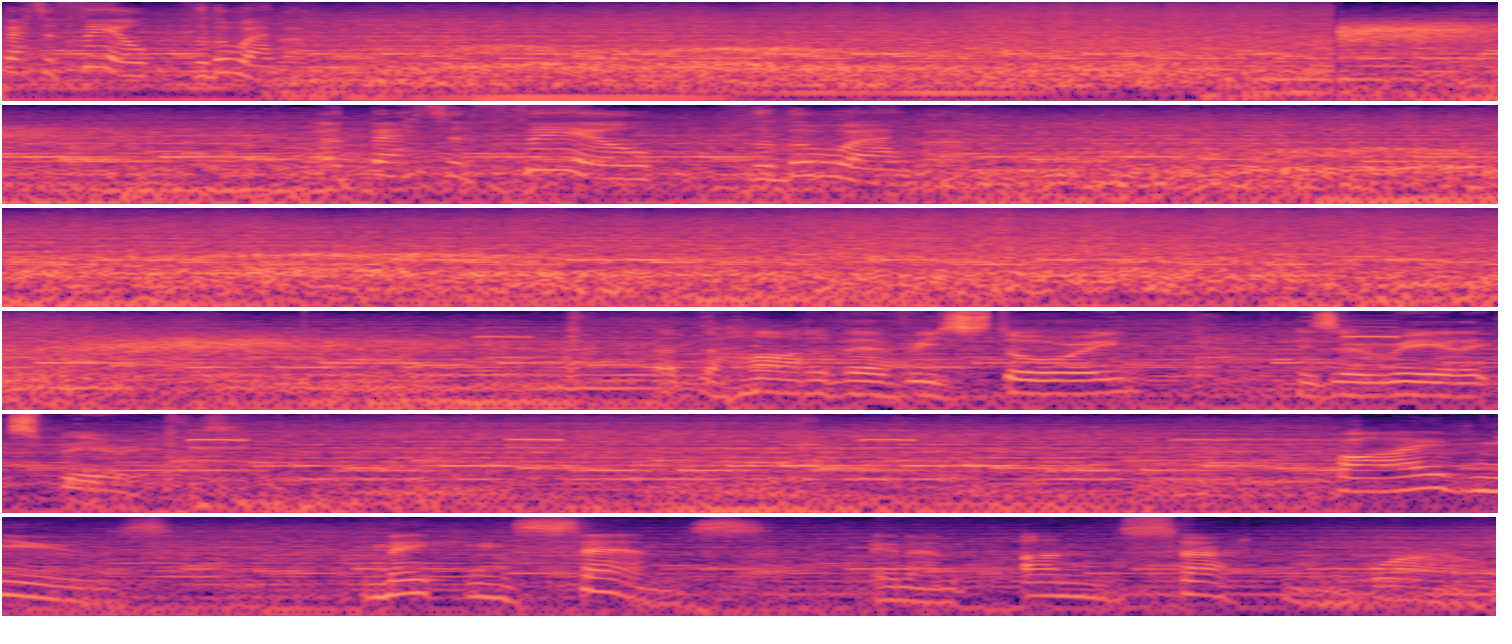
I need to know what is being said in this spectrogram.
better feel for the weather. A better feel for the weather. At the heart of every story is a real experience. Five News, making sense in an uncertain world.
